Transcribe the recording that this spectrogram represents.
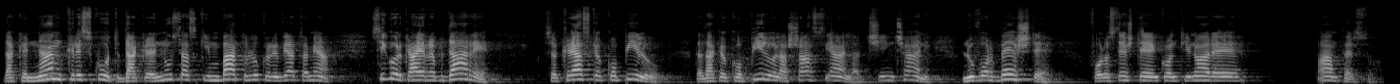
Dacă n-am crescut, dacă nu s-a schimbat lucruri în viața mea, sigur că ai răbdare să crească copilul, dar dacă copilul la șase ani, la cinci ani, nu vorbește, folosește în continuare pampersul,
